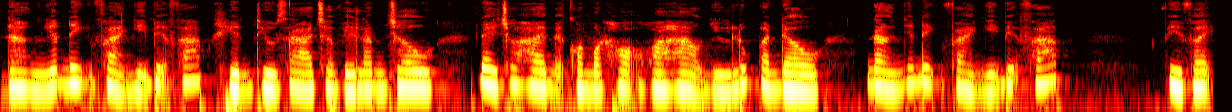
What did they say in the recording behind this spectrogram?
Nàng nhất định phải nghĩ biện pháp Khiến thiếu gia trở về Lam Châu Để cho hai mẹ con bọn họ hòa hảo như lúc ban đầu. Nàng nhất định phải nghĩ biện pháp. Vì vậy,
